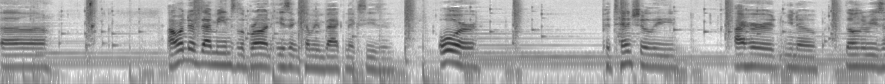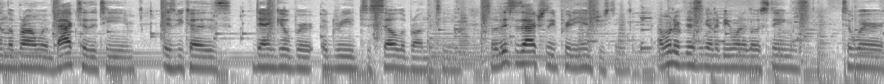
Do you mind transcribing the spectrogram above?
Uh, I wonder if that means LeBron isn't coming back next season, or potentially, I heard, you know, the only reason LeBron went back to the team is because Dan Gilbert agreed to sell LeBron the team. So this is actually pretty interesting. I wonder if this is going to be one of those things to where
